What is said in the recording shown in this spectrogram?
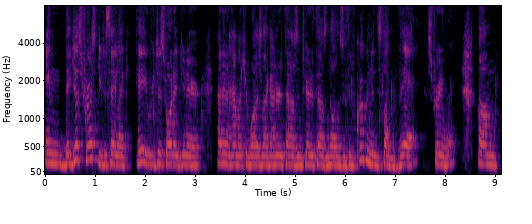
And they just trust you to say like hey we just ordered you know i don't know how much it was like $100000 $200000 worth of equipment and it's like there straight away. Um,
